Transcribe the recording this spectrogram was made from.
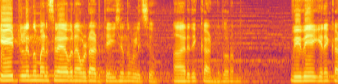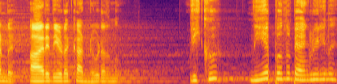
കേട്ടില്ലെന്ന് മനസ്സിലായി അവൻ അവിടെ അടുത്തേക്ക് ചെന്ന് വിളിച്ചു. ആരതി കണ്ണു തുറന്നു. വിവേകിനെ കണ്ട് ആരതിയുടെ കണ്ണു വിടർന്നു. വിക്കു നീ എപ്പോ ഒന്ന് ബാംഗ്ലൂരിൽ നിന്ന്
